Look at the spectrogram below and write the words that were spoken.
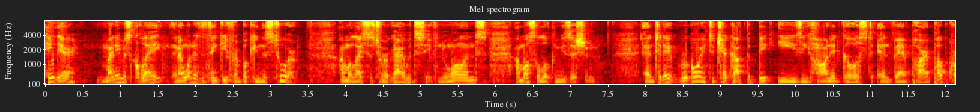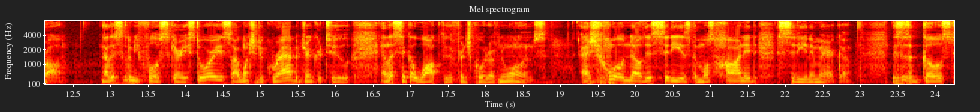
Hey there, my name is Quay, and I wanted to thank you for booking this tour. I'm a licensed tour guide with the City of New Orleans. I'm also a local musician. And today we're going to check out the Big Easy Haunted Ghost and Vampire Pub Crawl. Now, this is going to be full of scary stories, so I want you to grab a drink or two and let's take a walk through the French Quarter of New Orleans. As you all know, this city is the most haunted city in America. This is a ghost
